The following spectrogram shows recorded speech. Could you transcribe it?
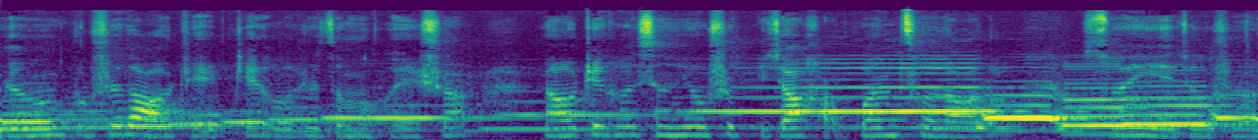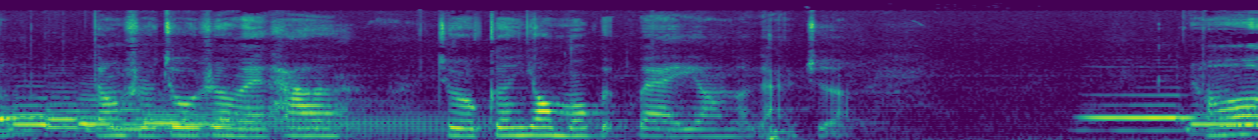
人们不知道这这个是怎么回事儿，然后这颗星又是比较好观测到的，所以就是当时就认为它就是跟妖魔鬼怪一样的感觉。然后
